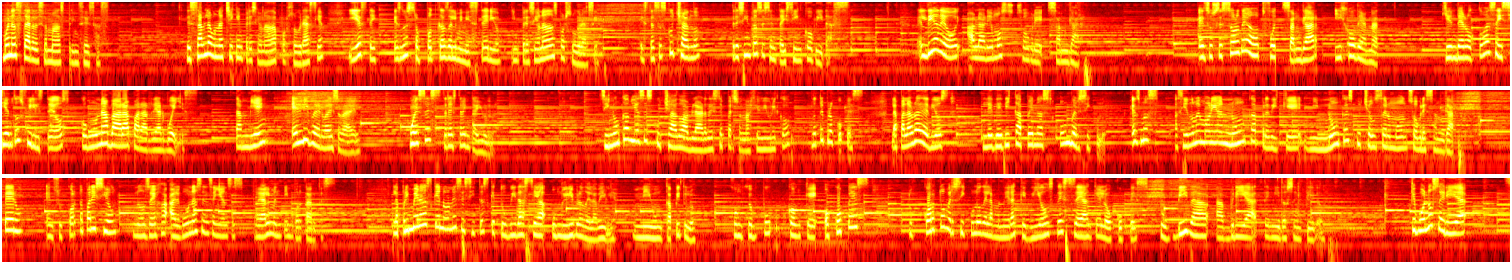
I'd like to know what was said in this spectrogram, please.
Buenas tardes, amadas princesas. Les habla una chica impresionada por su gracia y este es nuestro podcast del ministerio Impresionadas por su gracia. Estás escuchando 365 vidas. El día de hoy hablaremos sobre Samgar. El sucesor de Ot fue Samgar, hijo de Anat, quien derrotó a 600 filisteos con una vara para arrear bueyes. También él liberó a Israel. Jueces 3:31. Si nunca habías escuchado hablar de este personaje bíblico, no te preocupes. La palabra de Dios le dedica apenas un versículo. Es más, haciendo memoria, nunca prediqué ni nunca escuché un sermón sobre Samgar. Pero en su corta aparición nos deja algunas enseñanzas realmente importantes. La primera es que no necesitas que tu vida sea un libro de la Biblia, ni un capítulo. Con que, con que ocupes tu corto versículo de la manera que Dios desea que lo ocupes, tu vida habría tenido sentido. Qué bueno sería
